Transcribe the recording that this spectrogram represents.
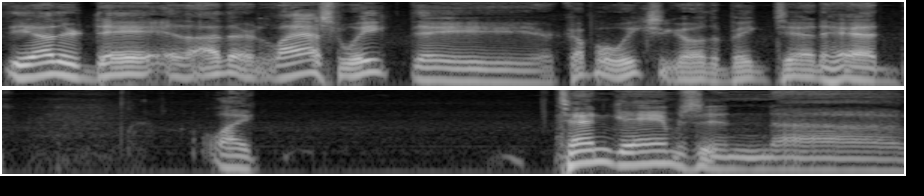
the other day, the other last week. They a couple of weeks ago, the Big Ten had like 10 games in uh,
